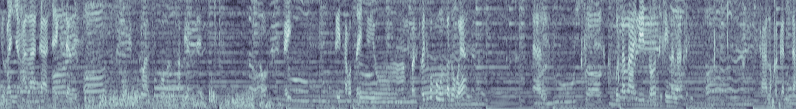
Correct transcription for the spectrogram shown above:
yung kanyang alaga, si Excel. Pumasok po sa sakyan din. Okay. Kita ko sa inyo yung... Pwede ko pumunta doon, Kuya? Ayan. Punta tayo dito, titingnan natin. Kaano kaganda.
